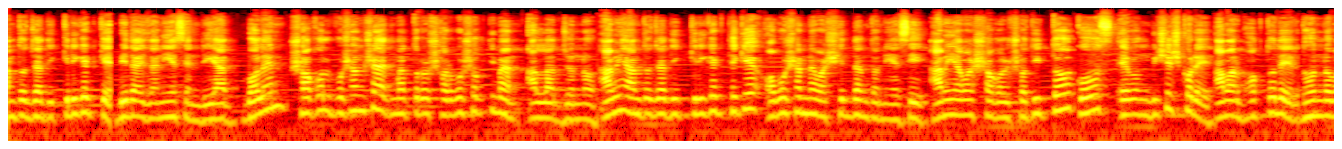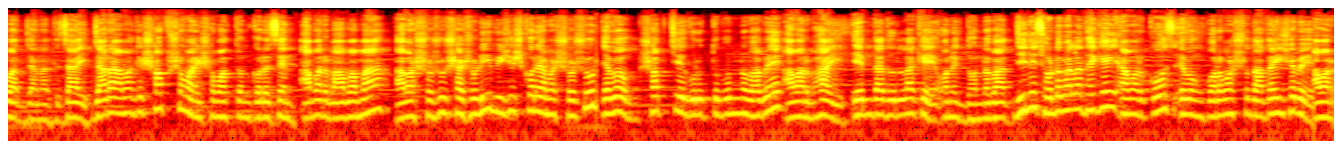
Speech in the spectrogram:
আন্তর্জাতিক ক্রিকেটকে বিদায় জানিয়েছেন রিয়াদ। বলেন, সকল প্রশংসা একমাত্র সর্বশক্তিমান আল্লাহর জন্য। আমি আন্তর্জাতিক ক্রিকেট থেকে অবসর নেওয়ার সিদ্ধান্ত নিয়েছি। আমি আমার সকল সতীর্থ, কোচ এবং বিশেষ করে আমার ভক্তদের ধন্যবাদ জানাতে চাই, যারা আমাকে সব সময় সমর্থন করেছেন। আমার বাবা মা আমার শ্বশুর শাশুড়ি বিশেষ করে আমার শ্বশুর এবং সবচেয়ে গুরুত্বপূর্ণ ভাবে আমার ভাই এমদাদুল্লাহকে অনেক ধন্যবাদ, যিনি ছোটবেলা থেকেই আমার কোচ এবং পরামর্শদাতা হিসেবে আমার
